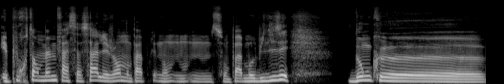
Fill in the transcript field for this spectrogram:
et pourtant, même face à ça, les gens n'ont pas ne sont pas mobilisés. Donc, euh,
